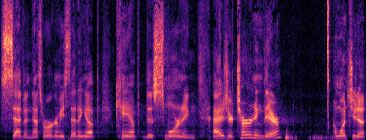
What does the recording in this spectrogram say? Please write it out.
7. That's where we're going to be setting up camp this morning. As you're turning there, I want you to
